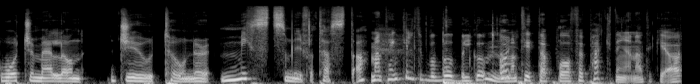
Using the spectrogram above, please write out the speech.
Watermelon Dew Toner Mist som ni får testa. Man tänker lite på bubbelgum när man tittar på förpackningarna tycker jag.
